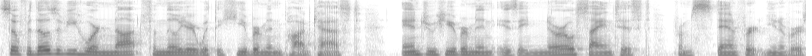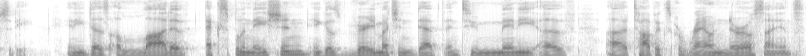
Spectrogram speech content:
So, for those of you who are not familiar with the Huberman podcast, Andrew Huberman is a neuroscientist from Stanford University. And he does a lot of explanation. He goes very much in depth into many of uh, topics around neuroscience.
